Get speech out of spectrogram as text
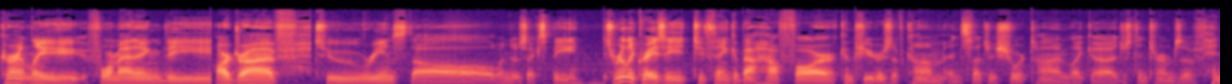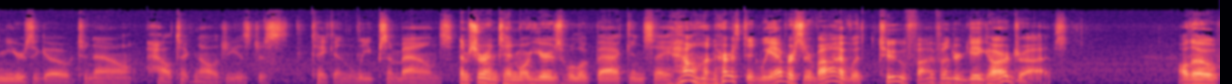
Currently formatting the hard drive to reinstall Windows XP. It's really crazy to think about how far computers have come in such a short time, like uh, just in terms of 10 years ago to now, how technology has just taken leaps and bounds. I'm sure in 10 more years we'll look back and say, how on earth did we ever survive with two 500 gig hard drives? Although,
